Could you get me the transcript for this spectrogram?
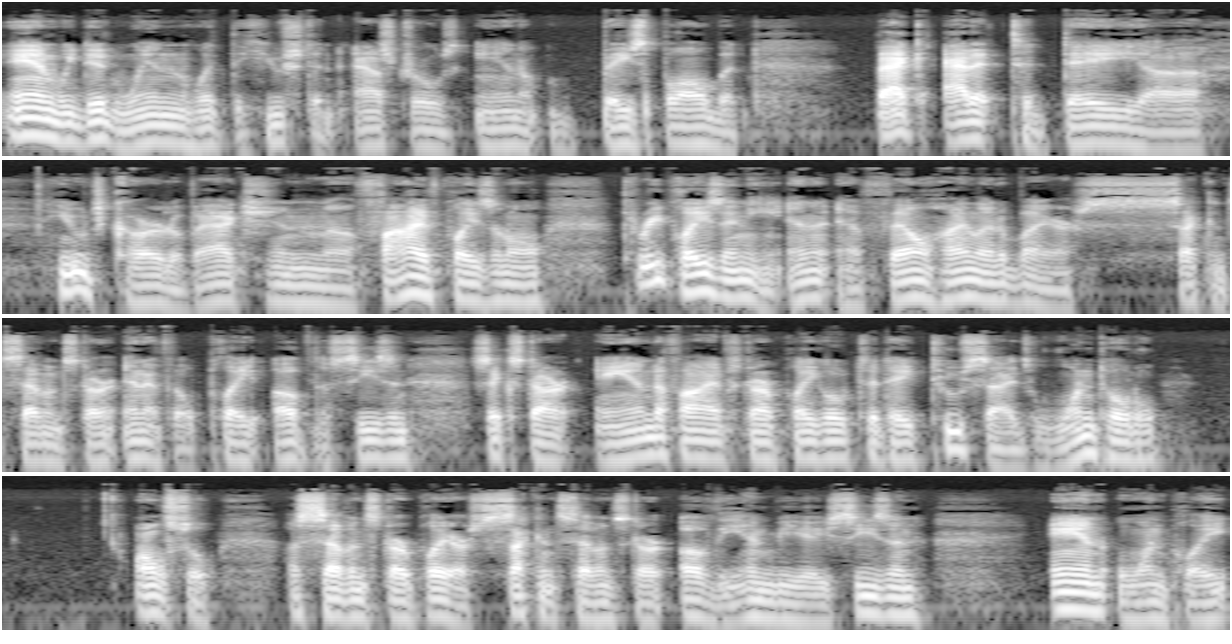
and we did win with the Houston Astros in baseball. But back at it today. Uh, huge card of action. Uh, five plays in all. Three plays in the NFL, highlighted by our second seven-star NFL play of the season. Six-star and a five-star play go today. Two sides, one total. Also, a seven-star play, our second seven-star of the NBA season and one play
